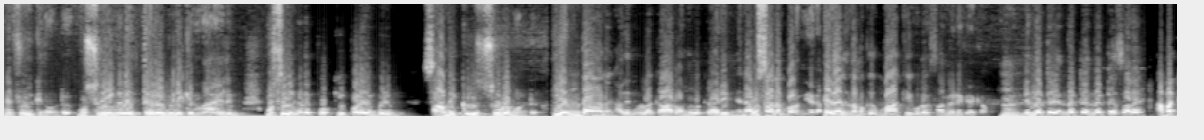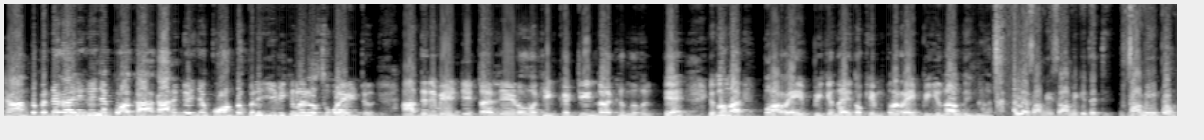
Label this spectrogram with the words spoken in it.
അനുഭവിക്കുന്നുണ്ട്. മുസ്ലിങ്ങളെ തെറി വിളിക്കുന്നതായാലും മുസ്ലിങ്ങളെ പൊക്കി പറയുമ്പോഴും സ്വാമിക്കൊരു സുഖമുണ്ട്. എന്താണ് അതിനുള്ള കാരണം എന്നുള്ള കാര്യം ഞാൻ അവസാനം പറഞ്ഞുതരാം. ഏതായാലും നമുക്ക് ബാക്കി കൂടെ സ്വാമിയുടെ കേൾക്കാം. എന്നിട്ട് എന്നിട്ട് എന്നിട്ട് സാറേ. അപ്പൊ കാന്തപ്പന്റെ കാര്യം കഴിഞ്ഞാൽ കാലം കഴിഞ്ഞാൽ കോന്തപ്പന് ജീവിക്കണമല്ലോ സുഖമായിട്ട്. അതിന് അല്ലേടോ ഇതൊക്കെ കെട്ടിയുണ്ടാക്കുന്നത് ഏ? ഇതൊന്ന് പറയിപ്പിക്കുന്ന ഇതൊക്കെയും പറയിപ്പിക്കുന്ന നിങ്ങൾ അല്ല സ്വാമി സ്വാമിക്ക് തെറ്റി. സ്വാമി ഇപ്പം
